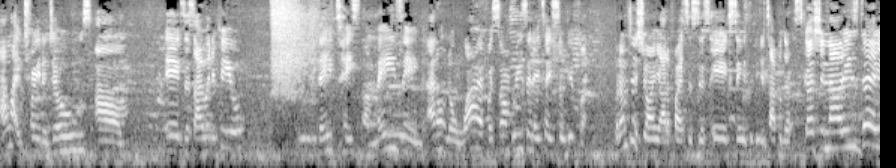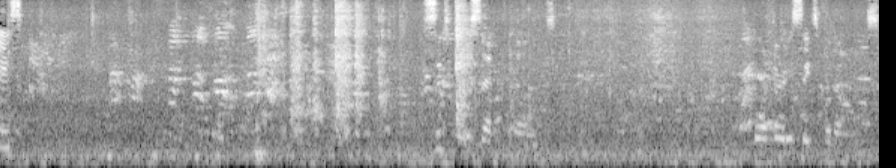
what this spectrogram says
I like Trader Joe's um, eggs that's already peeled. They taste amazing. I don't know why. For some reason, they taste so different. But I'm just showing y'all the prices since eggs seems to be the topic of discussion now these days. Six forty-seven for those. 436 for those.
